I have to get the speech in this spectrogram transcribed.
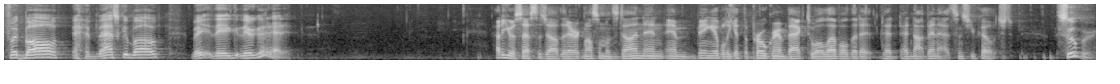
Football, basketball, they, they, they're good at it. How do you assess the job that Eric Musselman's done and, and being able to get the program back to a level that it had, had not been at since you coached? Super.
